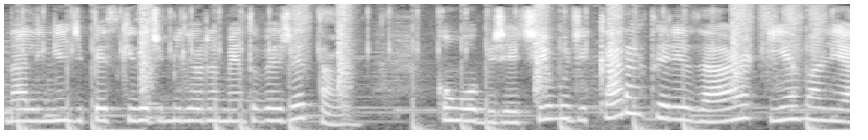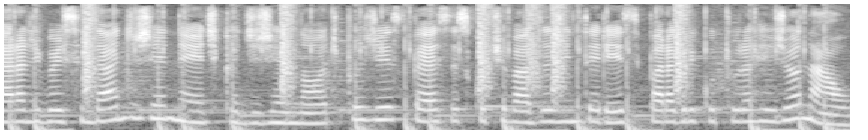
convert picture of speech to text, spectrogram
na linha de pesquisa de melhoramento vegetal, com o objetivo de caracterizar e avaliar a diversidade genética de genótipos de espécies cultivadas de interesse para a agricultura regional.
